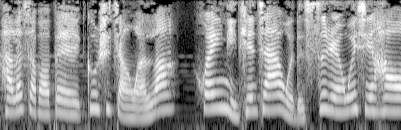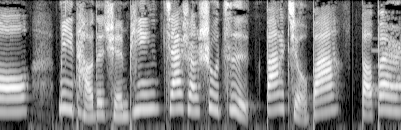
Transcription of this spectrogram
好了，小宝贝，故事讲完了，欢迎你添加我的私人微信号哦，蜜桃的全拼加上数字八九八，宝贝儿，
